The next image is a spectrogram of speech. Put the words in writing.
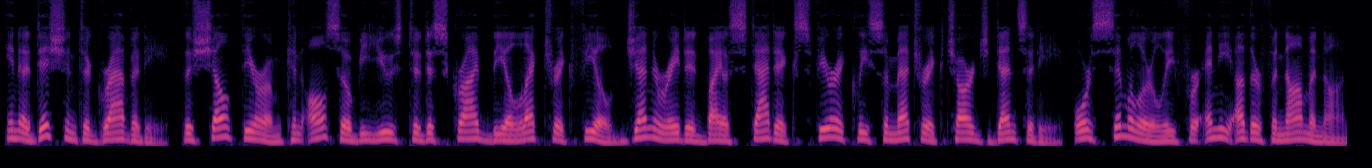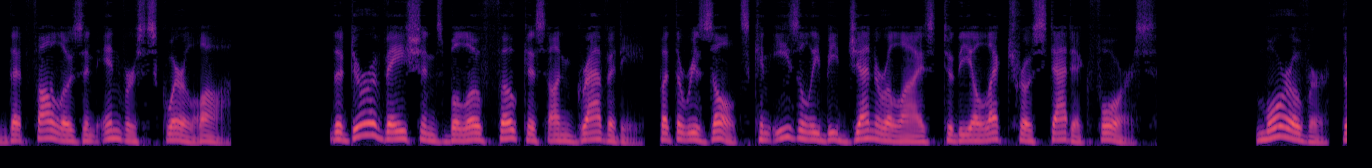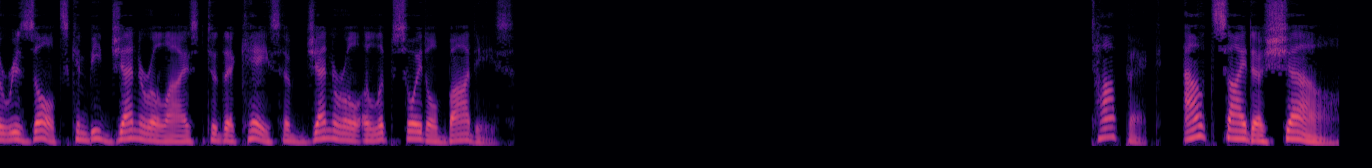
in addition to gravity, the shell theorem can also be used to describe the electric field generated by a static spherically symmetric charge density, or similarly for any other phenomenon that follows an inverse square law. The derivations below focus on gravity, but the results can easily be generalized to the electrostatic force. Moreover, the results can be generalized to the case of general ellipsoidal bodies. Outside a shell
